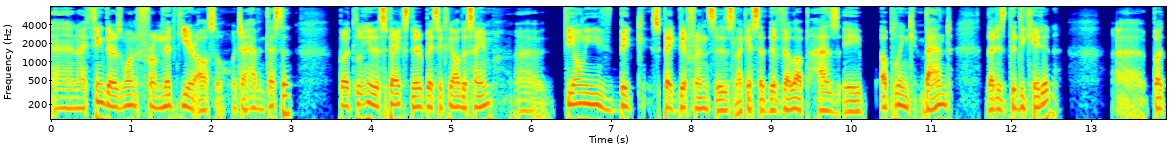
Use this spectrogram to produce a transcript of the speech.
and I think there's one from Netgear also, which I haven't tested. But looking at the specs, they're basically all the same. Uh, the only big spec difference is, like I said, the Velop has a uplink band that is dedicated. Uh, but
